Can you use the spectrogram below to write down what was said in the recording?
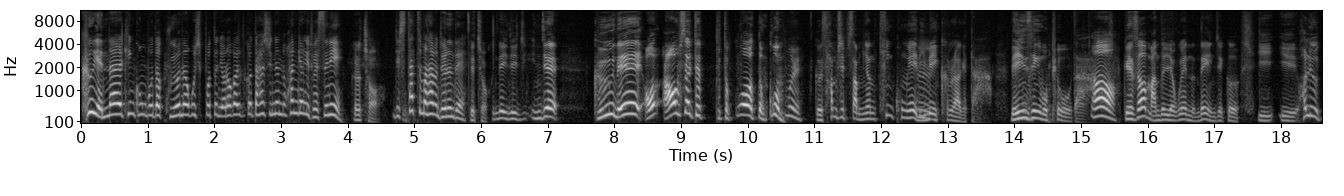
그 옛날 킹콩보다 구현하고 싶었던 여러 가지 것들 할수 있는 환경이 됐으니 그렇죠. 이제 스타트만 하면 되는데 그렇죠. 근데 이제 이제 그내 어, 아홉 살 때부터 꾸었던 꿈, 물. 그 33년 킹콩의 음. 리메이크를 하겠다. 내 인생의 목표다. 어. 그래서 만들려고 했는데 이제 그 이 이 헐리우드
